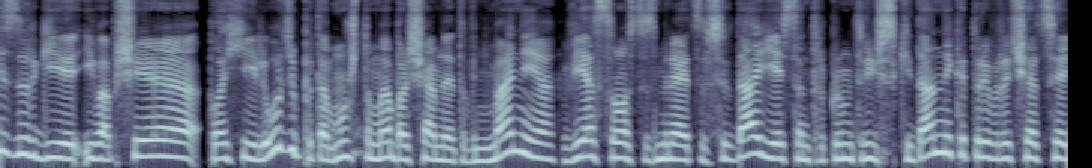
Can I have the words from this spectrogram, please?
изверги и вообще плохие люди, потому что мы обращаем на это внимание. Вес, рост измеряется всегда, есть антропометрические данные, которые врачи оценивают,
